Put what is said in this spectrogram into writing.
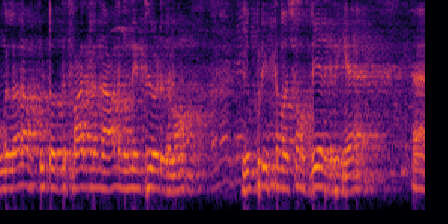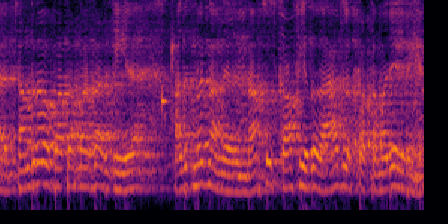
உங்களெல்லாம் கூட்டு வந்து ஃபாரின்லேருந்து ஆளுங்க வந்து இன்டர்வியூ எடுக்கணும். எப்படி இத்தனை வருஷம் அப்படியே இருக்கிறீங்க? சந்திராவை பார்த்த மாதிரி தான் இருக்கீங்க. அதுக்கு முன்னாடி நான் நர்சூஸ் காஃபி ஏதோ ஆடில் பார்த்த மாதிரியே இருக்கிறீங்க.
